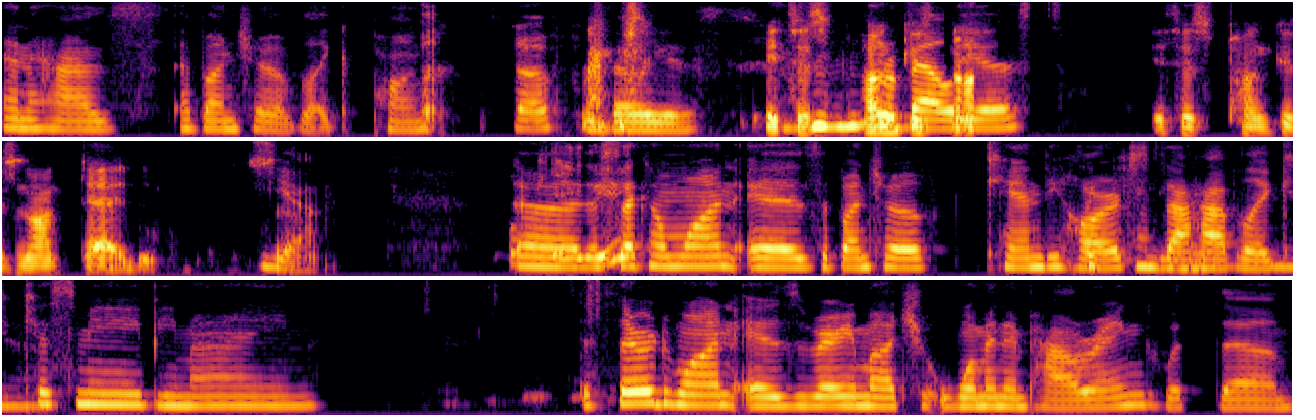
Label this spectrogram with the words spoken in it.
and it has a bunch of like punk stuff. Rebellious. It says punk is not. Rebellious. It says punk is not dead. So, Yeah. Uh, the Okay. second one is a bunch of candy hearts candy that heart, have like yeah. kiss me, be mine. The third one is very much woman empowering with the,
